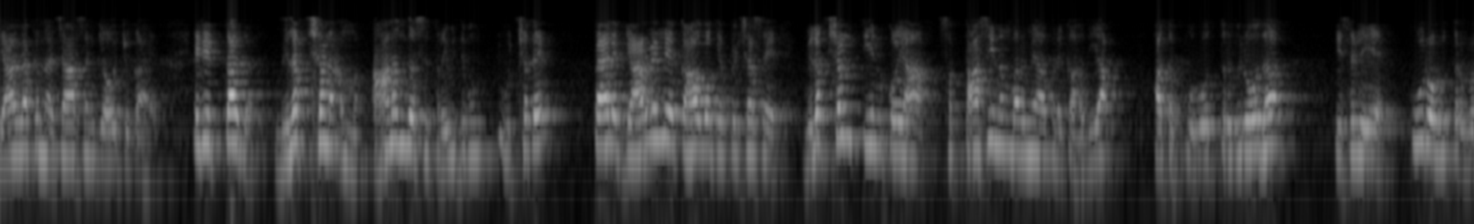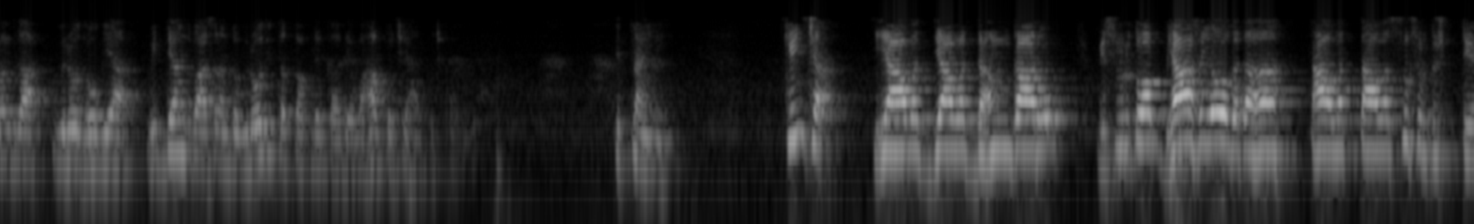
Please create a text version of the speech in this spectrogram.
याद रखना, चार संख्या हो चुका है। यदि तद विलक्षण आनंद से त्रैविध्य उच्चते पहले ग्यारहवें में कहा हुआ की अपेक्षा से विलक्षण तीन को यहाँ सत्तासी नंबर में आपने कह दिया। अत पूर्वोत्तर विरोध, इसलिए पूर्व उत्तर ग्रंथ का विरोध हो गया। विद्यांत वासन तो विरोधी तत्व आपने कह दिया, वहाँ कुछ यहाँ कुछ कह दिया। इतना ही नहीं। किंच यावद्यावदहंकारो विस्मृतोभ्यास योगत तावत सूक्ष्म दृष्टि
